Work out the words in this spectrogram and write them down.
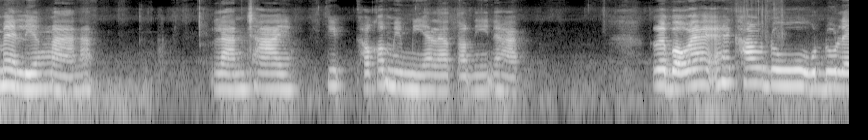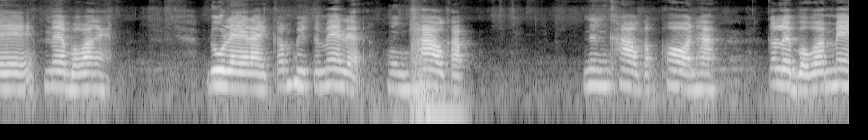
แม่เลี้ยงมานะหลานชายที่เขาก็มีเมียแล้วตอนนี้นะคะ เลยบอกว่าให้เข้าดูดูแลแม่บอกว่าไง ดูแลอะไรก็มีแต่แม่แหละหุงข้าวกับนึ่งข้าวกับพ่อนะคะก็เลยบอกว่าแม่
